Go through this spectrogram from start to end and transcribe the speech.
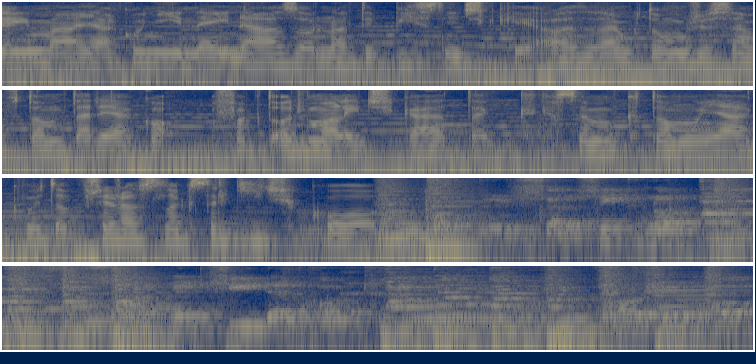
každý má jako jiný názor na ty písničky, ale vzhledem k tomu, že jsem v tom tady jako fakt od malička, tak jsem k tomu nějak, mi to přirostlo k srdíčku. Jsem si knot, snad mi přijde vhod, vložím ho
